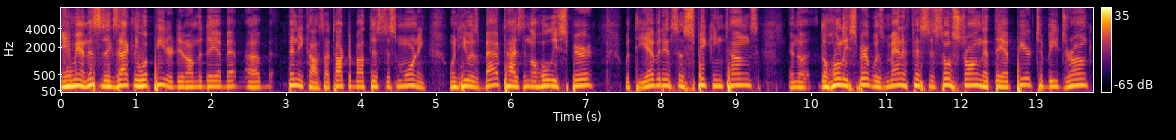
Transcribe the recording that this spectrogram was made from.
Amen. This is exactly what Peter did on the day of uh, Pentecost. I talked about this this morning when he was baptized in the Holy Spirit with the evidence of speaking tongues, and the, the Holy Spirit was manifested so strong that they appeared to be drunk.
